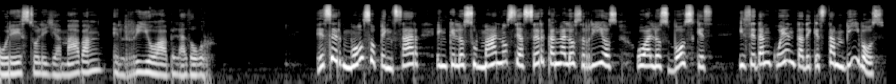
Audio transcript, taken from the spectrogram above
por eso le llamaban el río hablador. Es hermoso pensar en que los humanos se acercan a los ríos o a los bosques y se dan cuenta de que están vivos,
